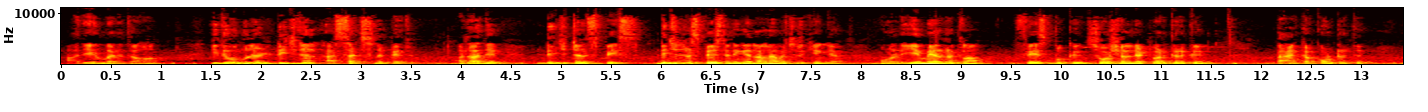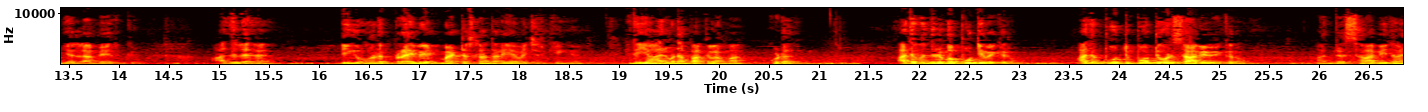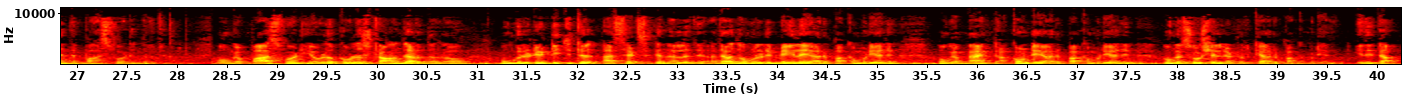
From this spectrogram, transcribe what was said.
அதே மாதிரி தான் இது உங்களோட டிஜிட்டல் அசட்ஸ்னு பேர். அதாவது டிஜிட்டல் ஸ்பேஸ் டிஜிட்டல் ஸ்பேஸில் நீங்கள் என்னெல்லாம் வச்சுருக்கீங்க? உங்களோட இமெயில் இருக்கலாம் ஃபேஸ்புக்கு சோஷியல் நெட்வொர்க் இருக்குது பேங்க் அக்கௌண்ட் இருக்குது எல்லாமே இருக்குது அதில் நீங்கள் உங்களோட ப்ரைவேட் மேட்டர்ஸ்லாம் நிறைய வச்சுருக்கீங்க. இது யார் வேணால் பார்க்கலாமா? கூடாது. அதை வந்து நம்ம பூட்டி வைக்கிறோம். அதை பூட்டி போட்டு ஒரு சாவி வைக்கிறோம். அந்த சாவி தான் இந்த பாஸ்வேர்டுங்கிறது உங்க பாஸ்வேர்டு எவ்வளவுக்கு எவ்வளவு ஸ்ட்ராங்கா இருந்தாலோ உங்களுடைய டிஜிட்டல் அசெட்ஸுக்கு நல்லது. அதாவது உங்களுடைய மெயிலை யாரும் பார்க்க முடியாது உங்க பேங்க் அக்கௌண்ட்டை யாரும் பார்க்க முடியாது உங்க சோஷியல் நெட்ஒர்க்கை யாரும் பார்க்க முடியாது. இதுதான்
